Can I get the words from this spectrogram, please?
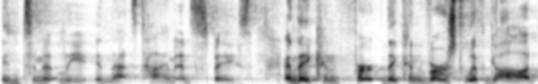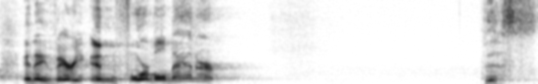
intimately in that time and space. And they, confer, they conversed with God in a very informal manner. This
